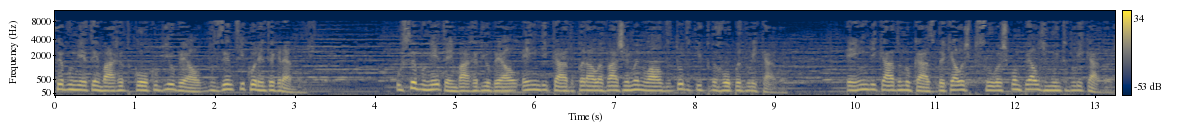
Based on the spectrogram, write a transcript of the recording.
Sabonete em barra de coco Biobel 240 gramas. O sabonete em barra Biobel é indicado para a lavagem manual de todo tipo de roupa delicada. É indicado no caso daquelas pessoas com peles muito delicadas.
